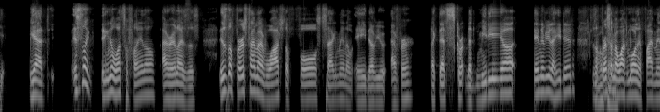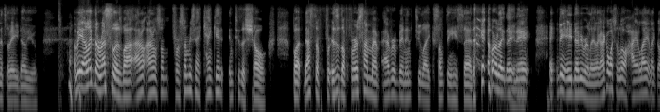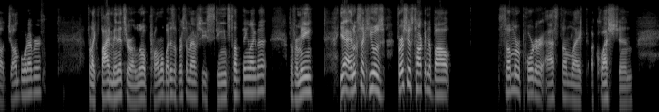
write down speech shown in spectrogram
Yeah it's like you know what's so funny though i realize this this is the first time i've watched a full segment of AEW ever like that script that media interview that he did it's the okay. first time i watched more than five minutes of AEW I mean, I like the wrestlers, but I don't. I don't. Some for some reason I can't get into the show. But that's the. This is the first time I've ever been into like something he said or like they, yeah. they anything AW related. Like I could watch a little highlight, like a jump or whatever, for like five minutes or a little promo. But it's the first time I've actually seen something like that. So for me, yeah, it looks like he was first. He was talking about some reporter asked him like a question,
